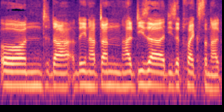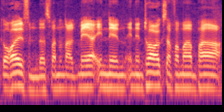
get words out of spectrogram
Und da, denen hat dann halt dieser, diese Tracks dann halt geholfen. Das war dann halt mehr in den, in den Talks, einfach mal ein paar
